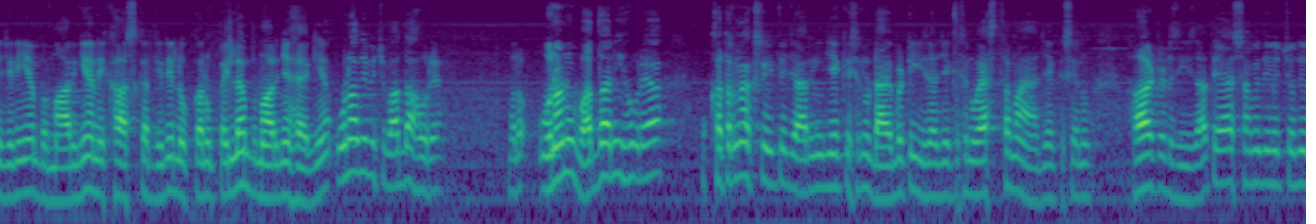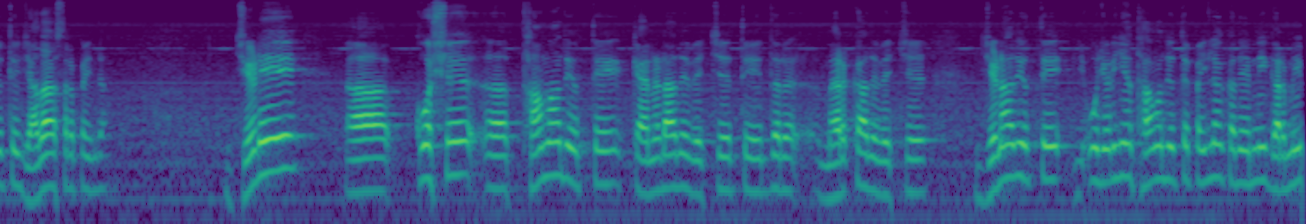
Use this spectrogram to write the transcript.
ਤੇ ਜਿਹੜੀਆਂ ਬਿਮਾਰੀਆਂ ਨੇ, ਖਾਸ ਕਰ ਜਿਹੜੇ ਲੋਕਾਂ ਨੂੰ ਪਹਿਲਾਂ ਬਿਮਾਰੀਆਂ ਹੈਗੀਆਂ, ਉਹਨਾਂ ਦੇ ਵਿੱਚ ਵਾਧਾ ਹੋ ਰਿਹਾ। ਮਤਲਬ ਉਹਨਾਂ ਨੂੰ ਵਾਧਾ ਨਹੀਂ ਹੋ ਰਿਹਾ। ਉਹ ਖਤਰਨਾਕ ਸਟੇਜ ਤੇ ਜਾ ਰਹੀਆਂ ਜੇ ਕਿਸੇ ਨੂੰ ਡਾਇਬੀਟੀਜ਼ ਆ, ਜੇ ਕਿਸੇ ਨੂੰ ਐਸਥਮਾ ਆ, ਜੇ ਕਿਸੇ ਨੂੰ ਹਾਰਟ ਡਿਜ਼ੀਜ਼ ਆ, ਤੇ ਇਸ ਸਮੇਂ ਦੇ ਵਿੱਚ ਉਹਦੇ ਉੱਤੇ ਜ਼ਿਆਦਾ ਅਸਰ ਪੈਂਦਾ। ਜਿਹੜੇ ਕੁਝ ਥਾਵਾਂ ਦੇ ਉੱਤੇ ਕੈਨੇਡਾ ਦੇ ਵਿੱਚ ਤੇ ਇਧਰ ਅਮਰੀਕਾ ਦੇ ਵਿੱਚ ਜਿਨ੍ਹਾਂ ਦੇ ਉੱਤੇ, ਉਹ ਜਿਹੜੀਆਂ ਥਾਵਾਂ ਦੇ ਉੱਤੇ ਪਹਿਲਾਂ ਕਦੇ ਇੰਨੀ ਗਰਮੀ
